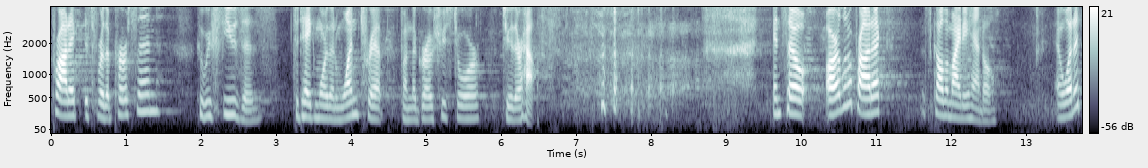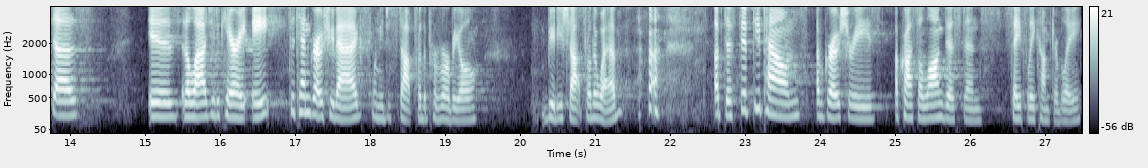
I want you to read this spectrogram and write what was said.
product is for the person who refuses to take more than one trip from the grocery store to their house. and so, our little product is called the Mighty Handle. And what it does is it allows you to carry eight to 10 grocery bags. Let me just stop for the proverbial beauty shot for the web. Up to 50 pounds of groceries across a long distance safely, comfortably.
